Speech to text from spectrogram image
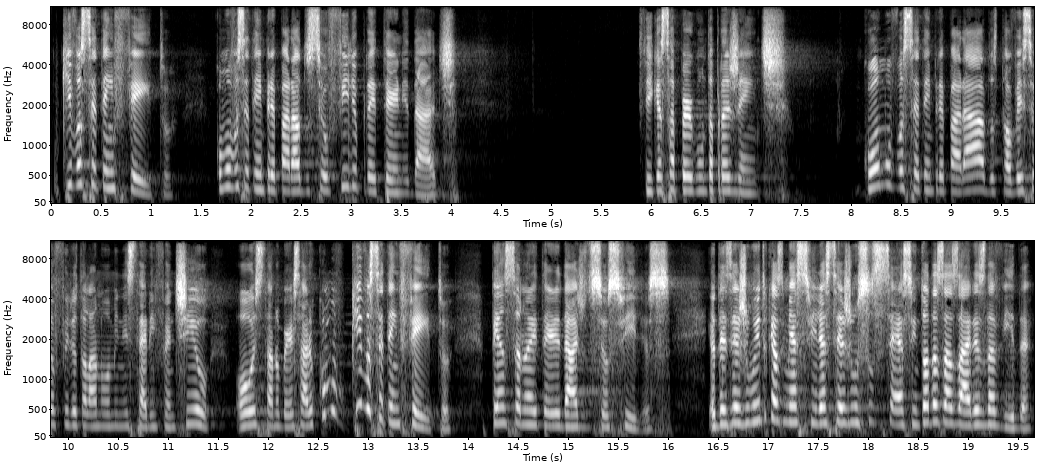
O que você tem feito? Como você tem preparado o seu filho para a eternidade? Fica essa pergunta para a gente. Como você tem preparado? Talvez seu filho está lá no ministério infantil ou está no berçário. Como, o que você tem feito pensando na eternidade dos seus filhos? Eu desejo muito que as minhas filhas sejam um sucesso em todas as áreas da vida.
